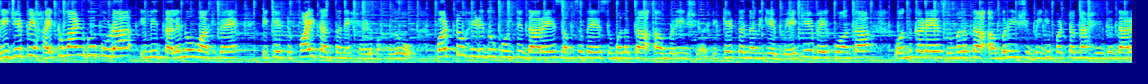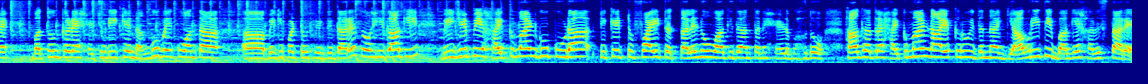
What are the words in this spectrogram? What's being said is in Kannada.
ಬಿಜೆಪಿ ಹೈಕಮಾಂಡ್ಗೂ ಕೂಡ ಇಲ್ಲಿ ತಲೆನೋವಾಗಿದೆ. ಟಿಕೆಟ್ ಫೈಟ್ ಅಂತಲೇ ಹೇಳಬಹುದು. ಪಟ್ಟು ಹಿಡಿದು ಕುಳಿತಿದ್ದಾರೆ ಸಂಸದೆ ಸುಮಲತಾ ಅಂಬರೀಶ್ ಟಿಕೆಟ್ ನನಗೆ ಬೇಕೇ ಬೇಕು ಅಂತ ಒಂದು ಕಡೆ ಸುಮಲತಾ ಅಂಬರೀಶ್ ಬಿಗಿಪಟ್ಟನ್ನ ಹಿಡಿದಿದ್ದಾರೆ, ಮತ್ತೊಂದು ಕಡೆ ಎಚ್ ಡಿ ಕೆ ನಂಗೂ ಬೇಕು ಅಂತ ಬಿಗಿಪಟ್ಟು ಹಿಡಿದಿದ್ದಾರೆ. ಸೊ ಹೀಗಾಗಿ ಬಿಜೆಪಿ ಹೈಕಮಾಂಡ್ಗೂ ಕೂಡ ಟಿಕೆಟ್ ಫೈಟ್ ತಲೆನೋವಾಗಿದೆ ಅಂತಲೇ ಹೇಳಬಹುದು. ಹಾಗಾದರೆ ಹೈಕಮಾಂಡ್ ನಾಯಕರು ಇದನ್ನು ಯಾವ ರೀತಿ ಬಗೆಹರಿಸ್ತಾರೆ?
